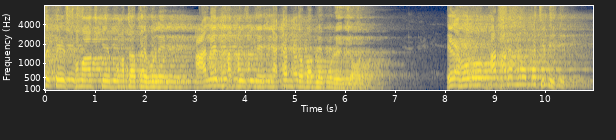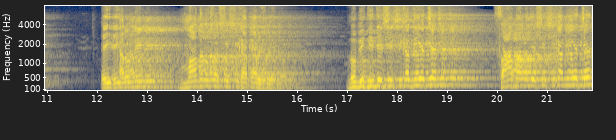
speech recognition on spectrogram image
থেকে সমাজকে বাঁচাতে হলে আলেম হাফিজকে একান্তভাবে প্রয়োজন। এরা হলো ভারসাম্য পৃথিবী। এই কারণে মাদ্রাসা শিক্ষার প্রয়োজন। নবীজি যে শিক্ষা দিয়েছেন, সাহাবারা যে শিক্ষা নিয়েছেন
